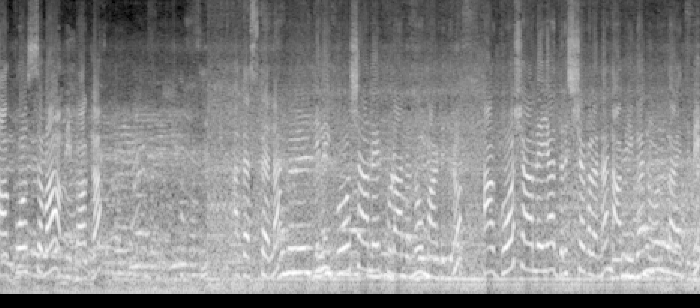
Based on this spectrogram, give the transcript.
ಪಾಕೋತ್ಸವ ವಿಭಾಗ. ಅದಷ್ಟೇ ಅಲ್ಲ ಇಲ್ಲಿ ಗೋಶಾಲೆ ಕೂಡ ಮಾಡಿದ್ರು. ಆ ಗೋಶಾಲೆಯ ದೃಶ್ಯಗಳನ್ನ ನಾವೀಗ ನೋಡ್ತಾ ಇದ್ದೀವಿ.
